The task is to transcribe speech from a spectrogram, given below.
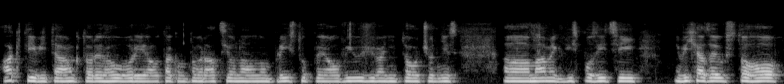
aktivitám, ktoré hovoria o takomto racionálnom prístupe a o využívaní toho, čo dnes máme k dispozícii, vychádzajú z toho,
